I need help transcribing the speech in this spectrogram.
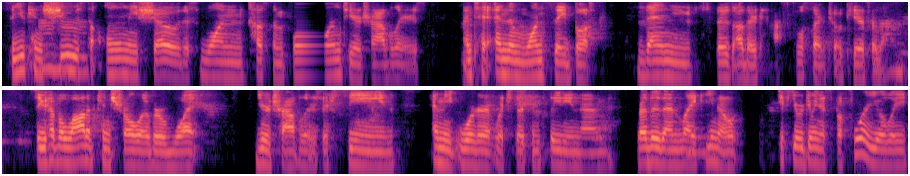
So you can choose mm-hmm. to only show this one custom form to your travelers until, and then once they book, then those other tasks will start to appear for them. So you have a lot of control over what your travelers are seeing and the order at which they're completing them, rather than like, you know, if you were doing this before Yuli,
